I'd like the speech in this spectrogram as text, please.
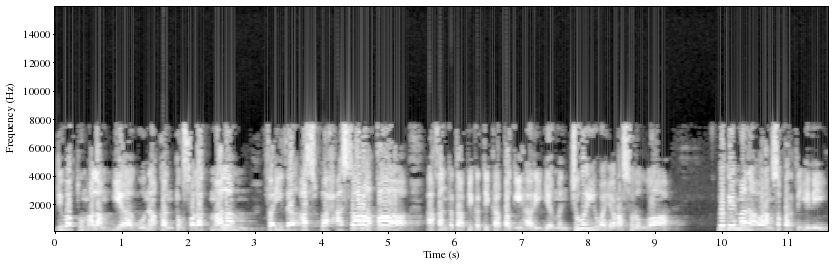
Di waktu malam ia gunakan untuk salat malam. Faiza asbah saraqa. Akan tetapi ketika pagi hari ia mencuri wahai Rasulullah. Bagaimana orang seperti ini?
